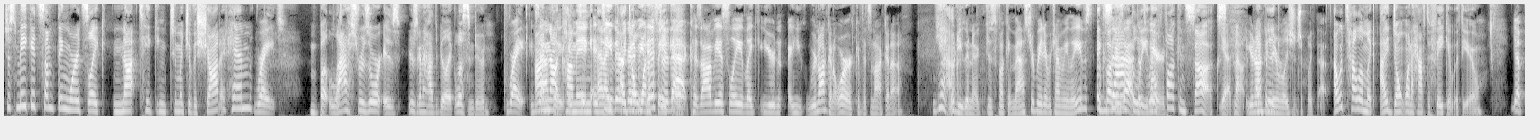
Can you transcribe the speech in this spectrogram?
Just make it something where it's like not taking too much of a shot at him. Right. But last resort is you're just gonna have to be like, listen, dude. Right, exactly. I'm not coming, It's, it's and either I gonna don't be wanna this or that because obviously, like you're you, we're not gonna work if it's not gonna. Yeah, What are you gonna just fucking masturbate every time he leaves? The fuck is that? exactly. That, fucking sucks. yeah, no, you're not I'd gonna be in a relationship like that. I would tell him like I don't want to have to fake it with you. Yep.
